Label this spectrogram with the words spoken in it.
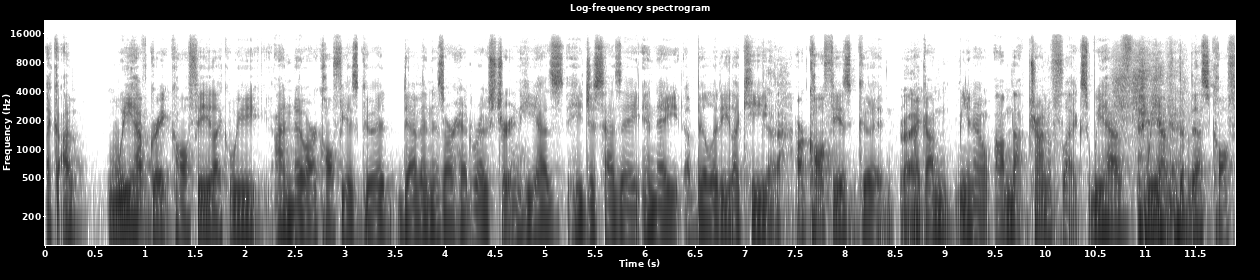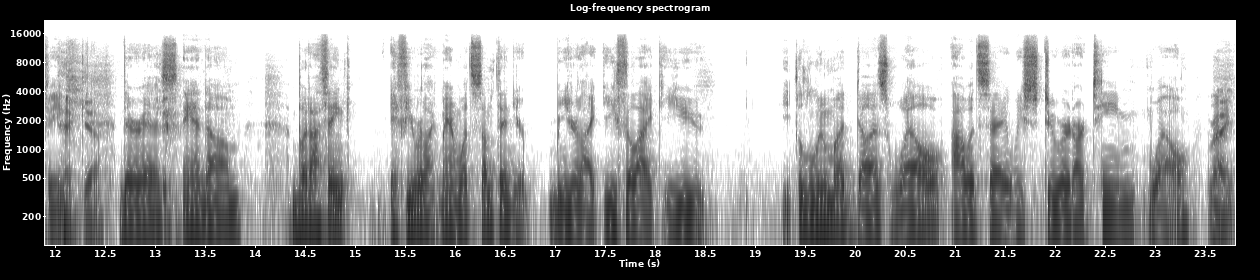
like I we have great coffee. Like we, I know our coffee is good. Devin is our head roaster, and he has he just has a innate ability. Like he, Yeah. our coffee is good. Right. Like I'm, you know, I'm not trying to flex. We have we have the best coffee yeah. there is, and um, but I think if you were like, man, what's something you're you're like you feel like you Luma does well, I would say we steward our team well. Right.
